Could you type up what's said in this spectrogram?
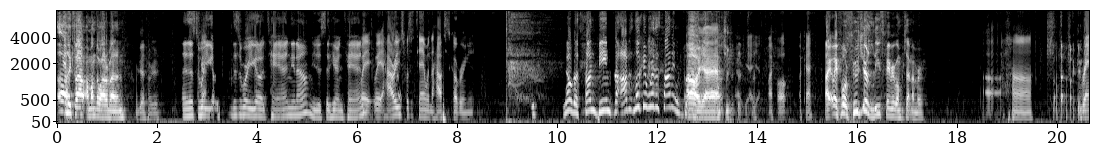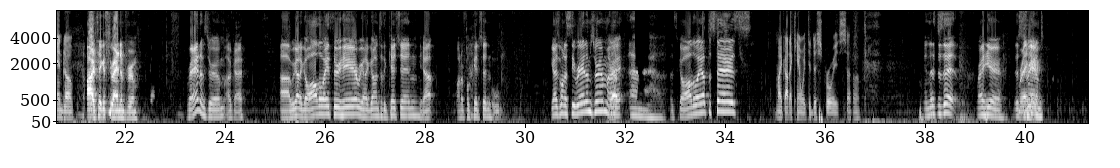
Oh, it's out. I'm on the watermelon. We're good. We're good. And this is where you go. This is where you go to tan. You know, you just sit here and tan. wait, wait. How are you supposed to tan when the house is covering it? No, the sun beams the opposite. Look at where the sun is. Bro. Oh yeah, yeah. Okay, yeah, yeah. My fault. Okay. All right, wait, Forbes. Who's your least favorite one percent member? Uh, huh. It's not that fucking. Randumb. All right, take us to randumb's room. Randumb's room. Okay. Uh, we gotta go all the way through here. We gotta go into the kitchen. Yep. Wonderful kitchen. Ooh. You guys want to see Randumb's room? All right. Yep. Uh, let's go all the way up the stairs. My God, I can't wait to destroy his setup. And this is it, right here. This Right is here. Randumb's.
